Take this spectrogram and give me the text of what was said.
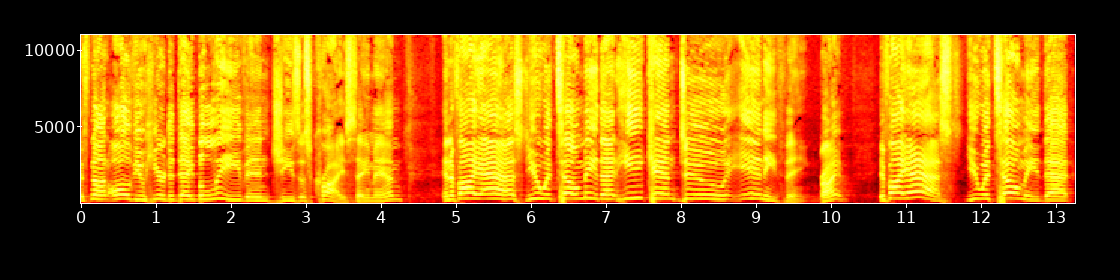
if not all of you here today, believe in Jesus Christ. Amen. And if I asked, you would tell me that He can do anything, right? If I asked, you would tell me that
